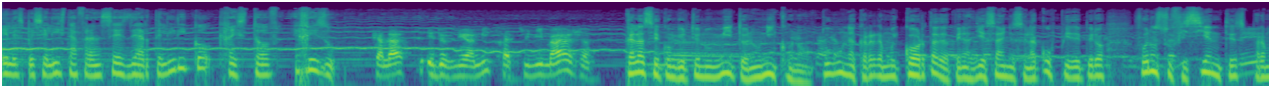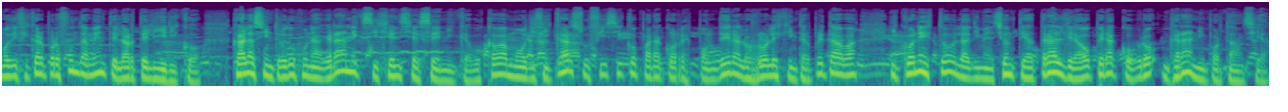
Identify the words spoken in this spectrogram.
El especialista francés de arte lírico Christophe Rizou. Calas est devenu un mythe, reste une image Calas se convirtió en un mito, en un ícono. Tuvo una carrera muy corta, de apenas 10 años en la cúspide, pero fueron suficientes para modificar profundamente el arte lírico. Calas introdujo una gran exigencia escénica, buscaba modificar su físico para corresponder a los roles que interpretaba y con esto la dimensión teatral de la ópera cobró gran importancia.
